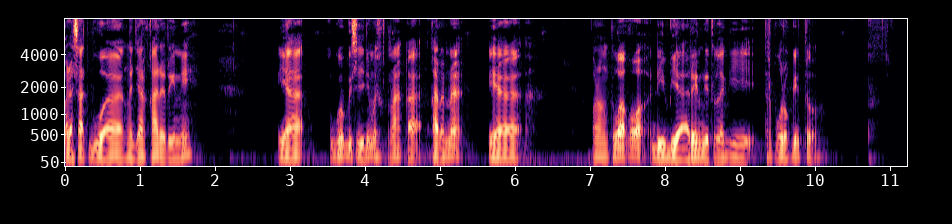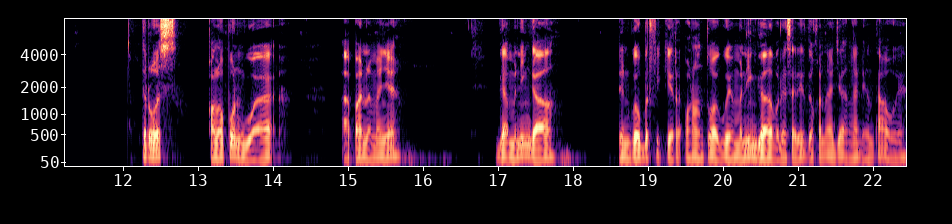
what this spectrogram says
pada saat gua ngejar karir ini ya gue bisa jadi masuk neraka. Karena ya orang tua kok dibiarin gitu lagi terpuruk gitu. Terus kalaupun gue apa namanya gak meninggal dan gue berpikir orang tua gue yang meninggal pada saat itu karena aja nggak ada yang tahu ya.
